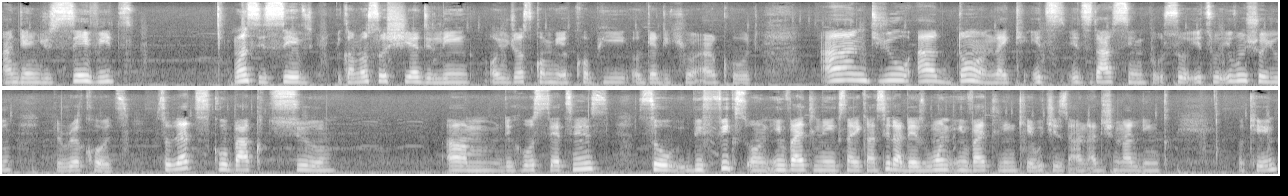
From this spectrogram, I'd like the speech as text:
and then you save it once it's saved you can also share the link or you just come here copy or get the qr code. And you are done. Like it's it's that simple. So it will even show you the records. So let's go back to um the host settings. So be fixed on invite links. Now you can see that there's one invite link here which is an additional link. Okay?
